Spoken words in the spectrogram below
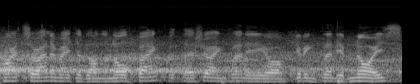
Quite so animated on the north bank, but they're showing plenty or giving plenty of noise.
